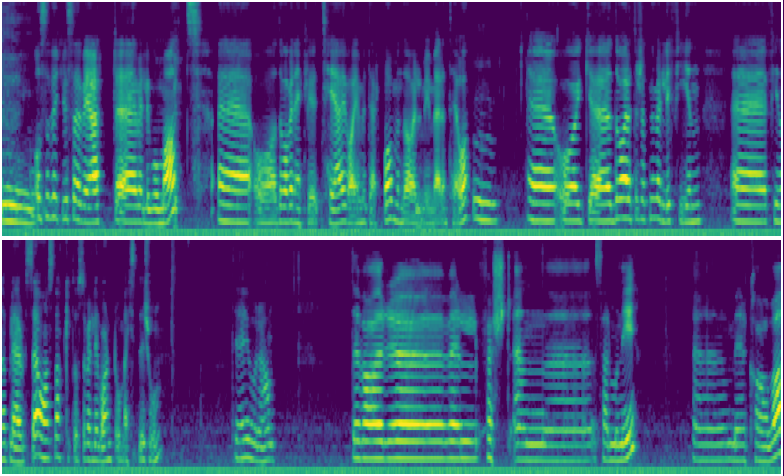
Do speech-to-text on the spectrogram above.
Mm. Og så fikk vi servert eh, veldig god mat. Eh, og det var vel egentlig te vi var invitert på, men det var veldig mye mer enn te òg. Mm. Eh, og eh, det var rett og slett en veldig fin, eh, fin opplevelse. Og han snakket også veldig varmt om ekspedisjonen. Det gjorde han. Det var øh, vel først en øh, seremoni øh, med cava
